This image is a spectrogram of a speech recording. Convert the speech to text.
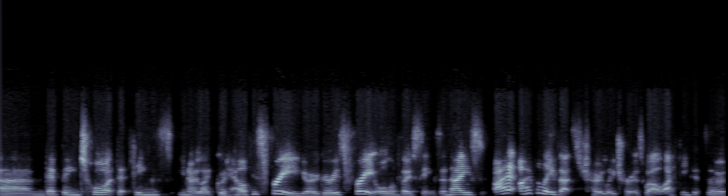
um, they've been taught that things, you know, like good health is free, yoga is free, all of those things. And that is, I, I believe that's totally true as well. I think it's a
